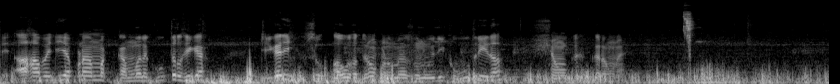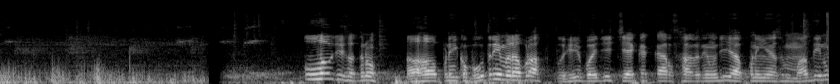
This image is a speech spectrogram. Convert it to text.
ਤੇ ਆਹ ਬਈ ਜੀ ਆਪਣਾ ਮੁਕੰਮਲ ਕਬੂਤਰ ਸੀਗਾ, ਠੀਕ ਹੈ ਜੀ? ਸੋ ਆਓ ਸੱਜਣੋ, ਹੁਣ ਮੈਂ ਤੁਹਾਨੂੰ ਇਹਦੀ ਕਬੂਤਰੀ ਦਾ ਸ਼ੌਂਕ ਕਰਾਉਣਾ ਲਓ ਜੀ ਸੱਜਣੋ, ਆਹ ਆਪਣੀ ਕਬੂਤਰੀ ਮੇਰਾ ਭਰਾ, ਤੁਸੀਂ ਬਾਈ ਜੀ ਚੈੱਕ ਕਰ ਸਕਦੇ ਹੋ ਜੀ ਆਪਣੀ ਇਸ ਮਾਦੀ ਨੂੰ,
